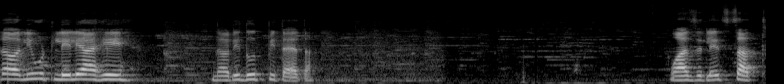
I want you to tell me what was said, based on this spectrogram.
डॉली उठलेली आहे. डॉली दूध पित आहे आता. वाजलेच सात.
